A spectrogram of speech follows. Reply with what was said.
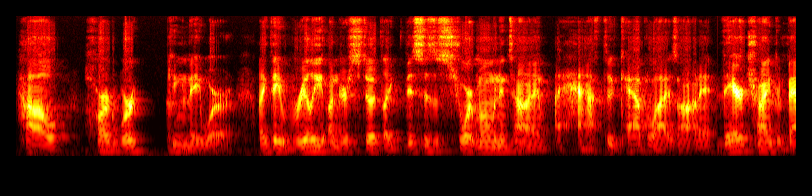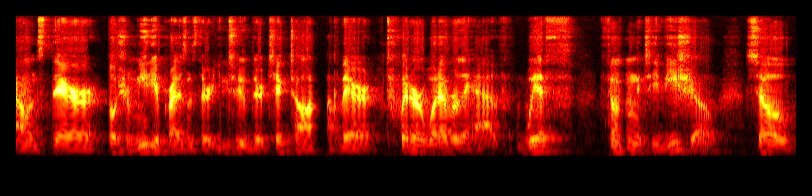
how hardworking they were. Like they really understood like this is a short moment in time. I have to capitalize on it. They're trying to balance their social media presence, their YouTube, their TikTok, their Twitter, whatever they have, with filming a TV show. So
